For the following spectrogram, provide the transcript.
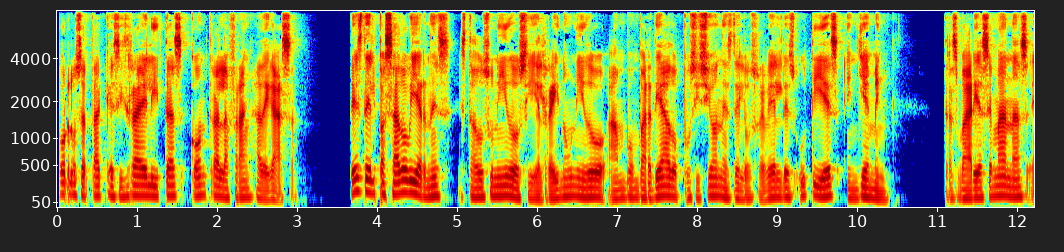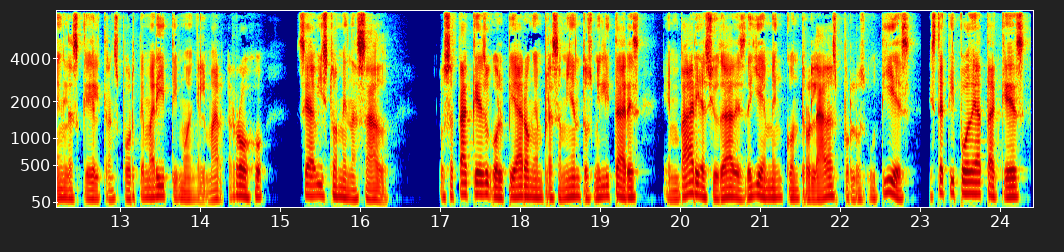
por los ataques israelitas contra la franja de Gaza. Desde el pasado viernes, Estados Unidos y el Reino Unido han bombardeado posiciones de los rebeldes hutíes en Yemen, tras varias semanas en las que el transporte marítimo en el Mar Rojo se ha visto amenazado. Los ataques golpearon emplazamientos militares en varias ciudades de Yemen controladas por los hutíes. Este tipo de ataques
